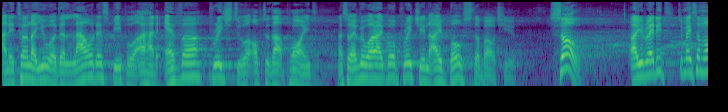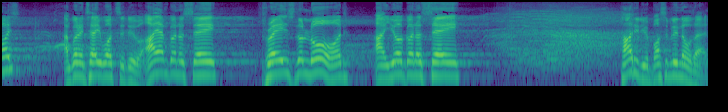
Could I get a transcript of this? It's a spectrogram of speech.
and it turned out you were the loudest people I had ever preached to up to that point. And so everywhere I go preaching, I boast about you. So, are you ready to make some noise? I'm going to tell you what to do. I am going to say, Praise the Lord, and you're going to say, How did you possibly know that?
